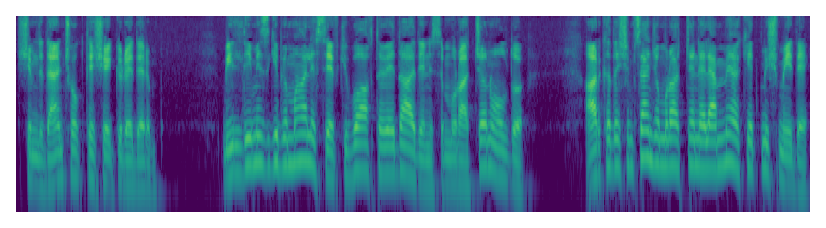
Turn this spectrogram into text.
Şimdiden çok teşekkür ederim. Bildiğimiz gibi maalesef ki bu hafta veda edenisi Muratcan oldu. Arkadaşım sence Muratcan elenmeyi hak etmiş miydi?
